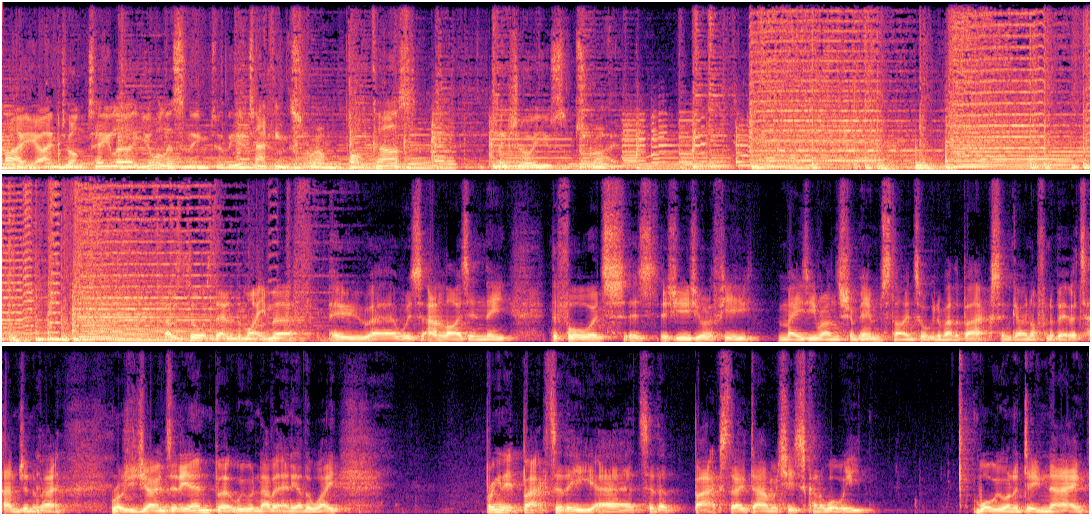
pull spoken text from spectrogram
Hi, I'm John Taylor. You're listening to the Attacking Scrum podcast. Make sure you subscribe. That was the thoughts then of the mighty Murph, who uh, was analysing the the forwards as as usual. A few mazy runs from him, starting talking about the backs and going off on a bit of a tangent about Roger Jones at the end, but we wouldn't have it any other way. Bringing it back to the uh, to the backs though, Dan, which is kind of what we what we want to do now.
